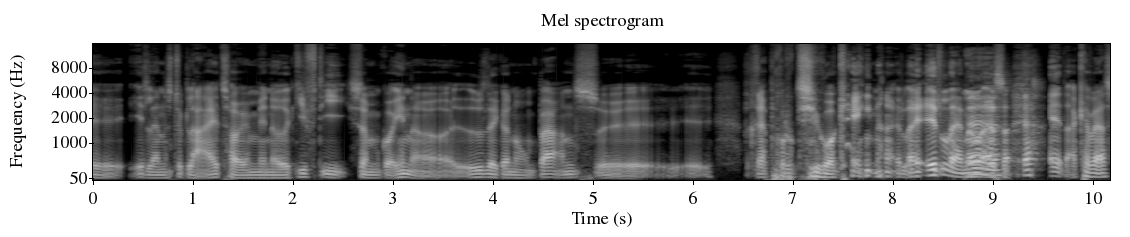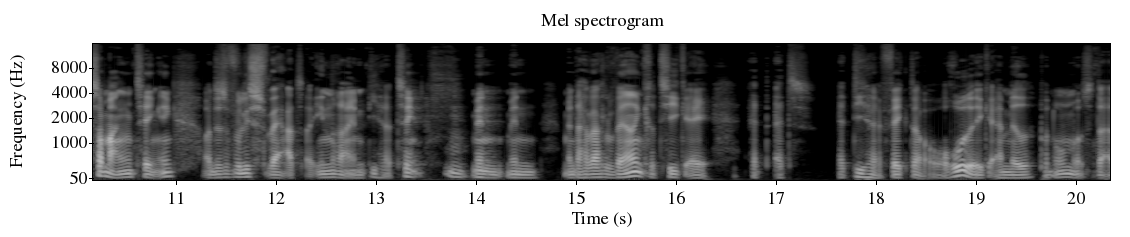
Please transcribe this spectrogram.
øh, et eller andet stykke legetøj med noget gift i, som går ind og ødelægger nogle børns øh, øh, reproduktive organer, eller et eller andet. Ja, ja, altså, ja. der kan være så mange ting, ikke? og det er selvfølgelig svært at indregne de her ting, Mm. men, men, men der har i hvert fald været en kritik af, at, at, at de her effekter overhovedet ikke er med på nogen måde. Så der,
